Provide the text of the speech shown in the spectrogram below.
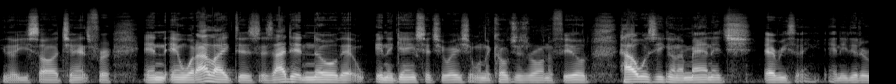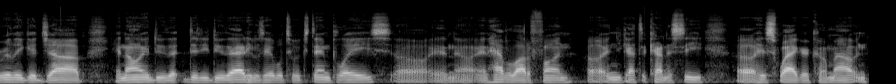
You know, you saw a chance for. And and what I liked is is I didn't know that in a game situation when the coaches are on the field, how was he going to manage everything? And he did a really good job. And not only do that, did he do that, he was able to extend plays uh, and uh, and have a lot of fun. Uh, and you got to kind of see uh, his swagger come out. And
